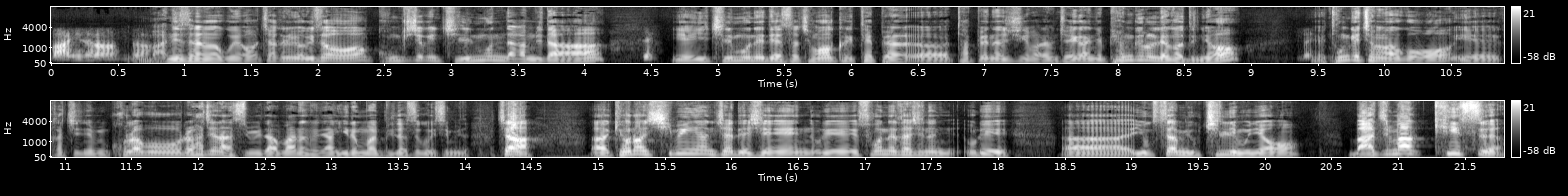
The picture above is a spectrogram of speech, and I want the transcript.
많이 사랑합니다. 많이 사랑하고요. 자, 그럼 여기서 공식적인 질문 나갑니다. 네. 예, 이 질문에 대해서 정확하게 답변, 어, 답변해 주시기 바랍니다. 저희가 이제 평균을 내거든요. 네. 예, 통계청하고 예, 같이 좀 콜라보를 하진 않습니다만은 그냥 이름만 빌려 쓰고 있습니다. 자, 아, 결혼 12년 차 되신 우리 수원에 사시는 우리 아, 6367님은요. 마지막 키스,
